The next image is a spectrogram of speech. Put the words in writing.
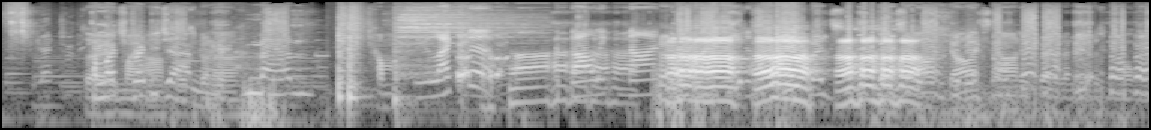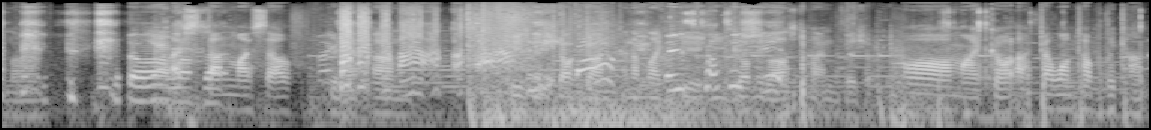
So How much bread did you have? asshole's gonna... None. Come on. You like the, the garlic naan? Ah, Just- ah, ah, Garlic naan is better than just normal naan. Oh, Yes. I stunned myself. Grenade, um, using a shotgun, and I'm like, dude, you got got me last time with the shotgun. Oh my god, I fell on top of the cunt.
